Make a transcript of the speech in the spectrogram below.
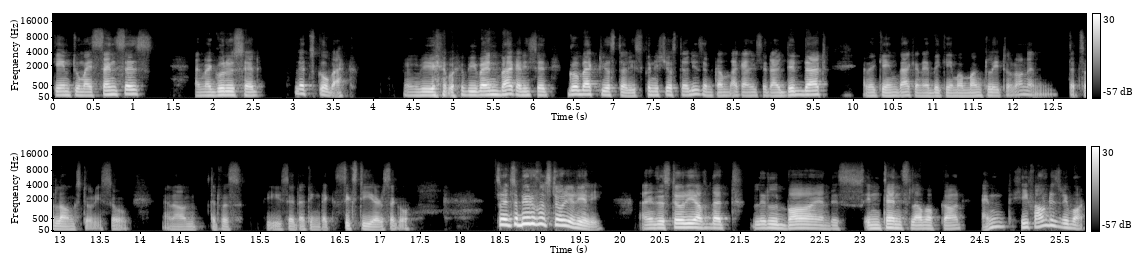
came to my senses, and my guru said, Let's go back. And we, we went back, and he said, Go back to your studies, finish your studies, and come back. And he said, I did that. And I came back and I became a monk later on. And that's a long story. So, and um, that was he said, I think like 60 years ago. So it's a beautiful story, really. And it's a story of that little boy and this intense love of God. And he found his reward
